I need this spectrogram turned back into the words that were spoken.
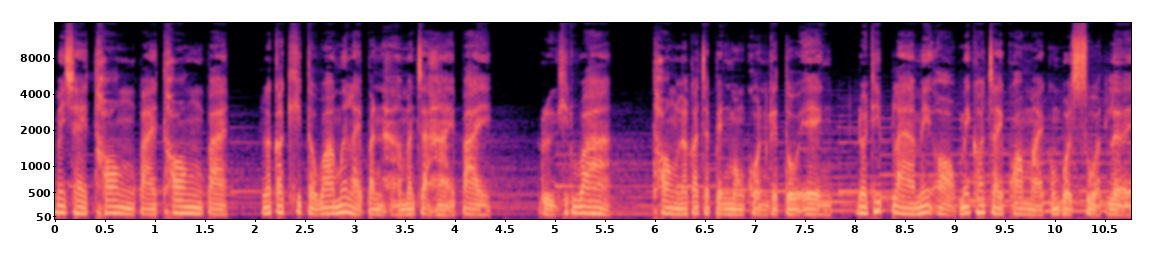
ไม่ใช่ท่องไปท่องไป แล้วก็คิดแต่ว่าเมื่อไหร่ปัญหามันจะหายไป หรือคิดว่าท่องแล้วก็จะเป็นมงคลแก่ตัวเอง โดยที่แปลไม่ออกไม่เข้าใจความหมายของบทสวดเลย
